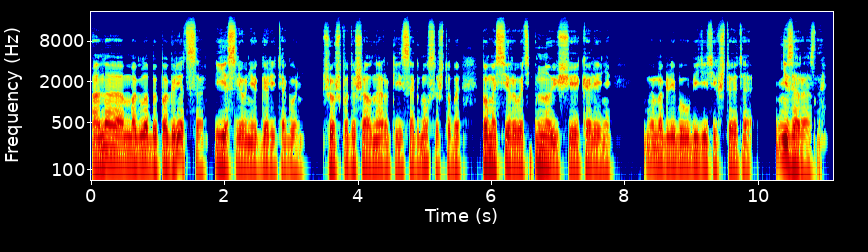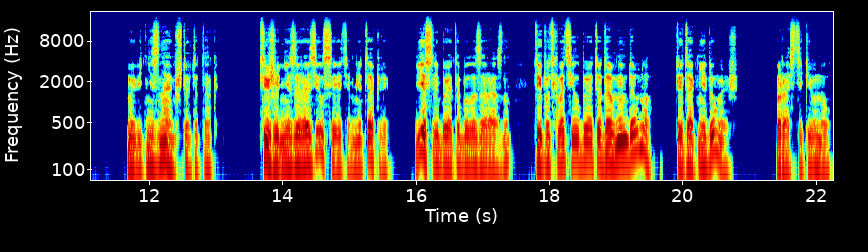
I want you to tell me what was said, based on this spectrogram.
Она могла бы погреться, если у них горит огонь. Джош подышал на руки и согнулся, чтобы помассировать ноющие колени. Мы могли бы убедить их, что это не заразно. Мы ведь не знаем, что это так. Ты же не заразился этим, не так ли? Если бы это было заразно, ты подхватил бы это давным-давно. Ты так не думаешь? Расти кивнул.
